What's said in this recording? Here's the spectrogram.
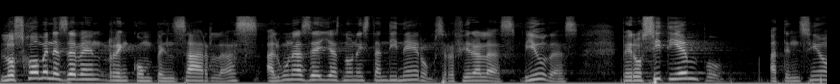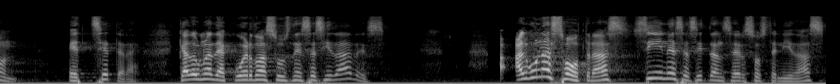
Los jóvenes deben recompensarlas. Algunas de ellas no necesitan dinero, se refiere a las viudas, pero sí tiempo, atención, etcétera. Cada una de acuerdo a sus necesidades. Algunas otras sí necesitan ser sostenidas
